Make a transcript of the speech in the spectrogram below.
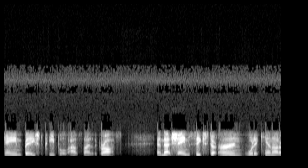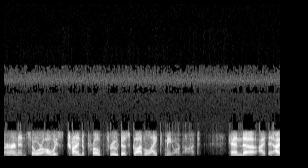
shame based people outside of the cross. And that shame seeks to earn what it cannot earn. And so we're always trying to probe through does god like me or not? And uh, i think i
